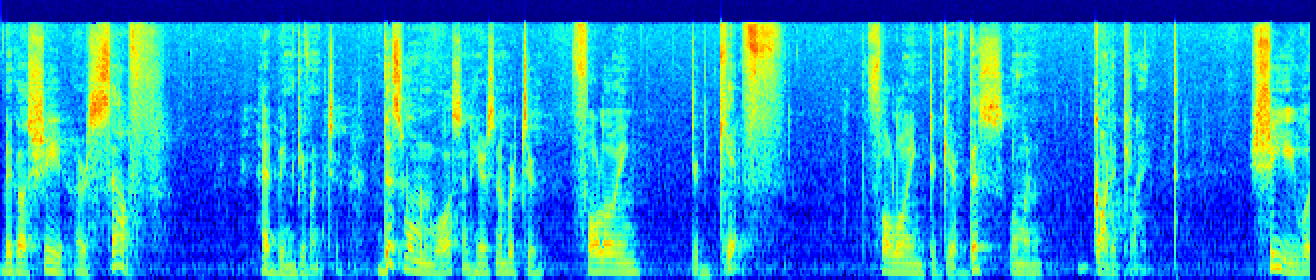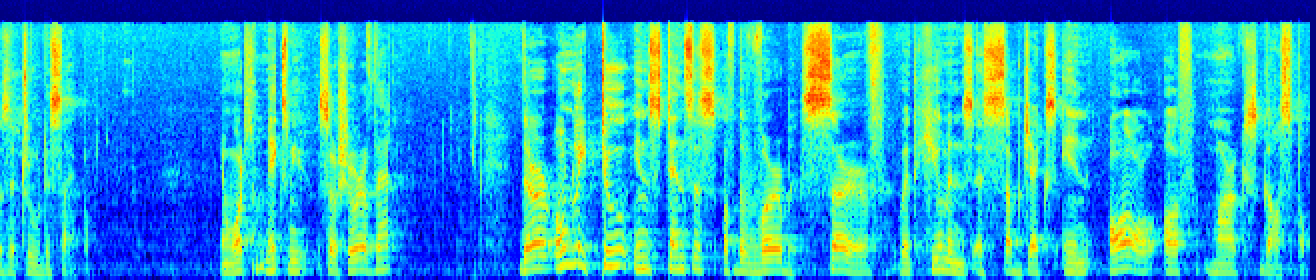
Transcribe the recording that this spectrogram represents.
because she herself had been given to. This woman was, and here's number two, following to give. Following to give. This woman got it right. She was a true disciple. And what makes me so sure of that? There are only two instances of the verb serve with humans as subjects in all of Mark's gospel.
